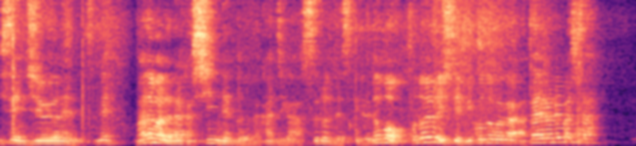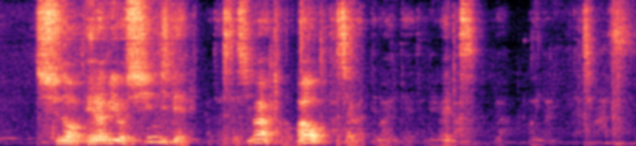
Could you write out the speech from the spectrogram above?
2014年ですね。まだまだなんか新年のような感じがするんですけれどもこのようにして御言葉が与えられました。主の選びを信じて私たちはこの場を立ち上がってまいりたい。と願います。ではお祈りいたします。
